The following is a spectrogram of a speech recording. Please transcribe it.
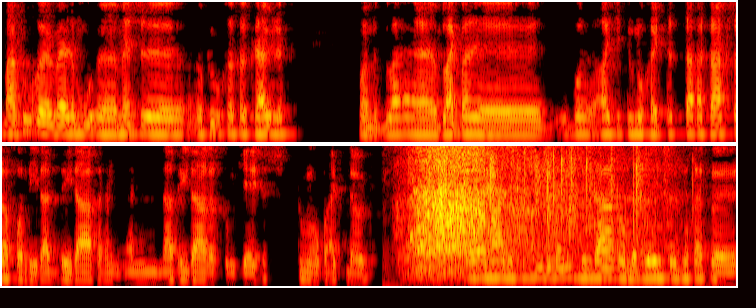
maar vroeger werden uh, mensen uh, vroeger gekruisigd. Want blijkbaar had je toen nog geen ta taakstraf van die drie dagen. En, en, na drie dagen stond Jezus toen op uit de dood. maar dat duurde denk ik drie dagen, omdat Jezus ook nog even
